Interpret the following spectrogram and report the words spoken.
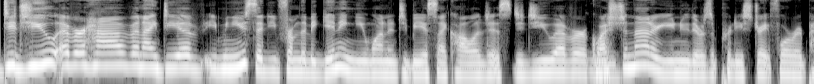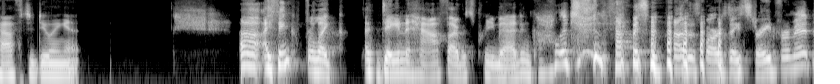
Did you ever have an idea of, I mean, you said you from the beginning you wanted to be a psychologist. Did you ever mm-hmm. question that, or you knew there was a pretty straightforward path to doing it? Uh, I think for like a day and a half, I was pre med in college. that was about as far as I strayed from it.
